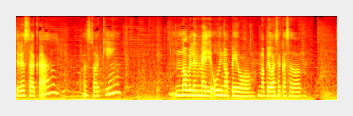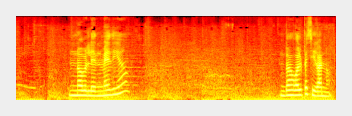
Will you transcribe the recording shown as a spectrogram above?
Tiro esto acá. Esto aquí. Noble en medio. Uy, no pegó. No pegó a ese cazador. Noble en medio. Dos golpes y gano.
